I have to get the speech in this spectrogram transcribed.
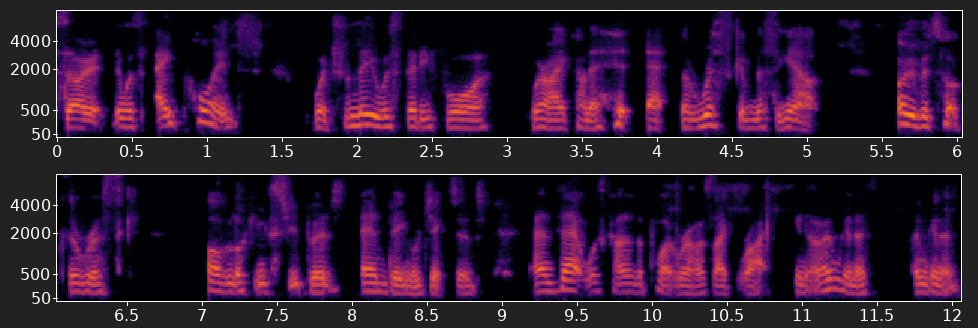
So there was a point, which for me was 34, where I kind of hit that the risk of missing out, overtook the risk of looking stupid and being rejected. And that was kind of the point where I was like, right, you know, I'm to, I'm to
